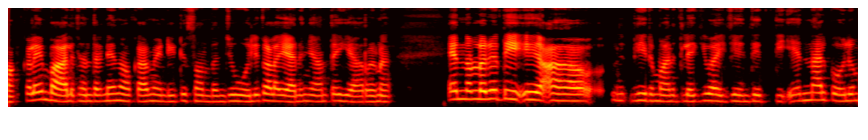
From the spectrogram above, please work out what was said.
മക്കളെയും ബാലചന്ദ്രനെയും നോക്കാൻ വേണ്ടിയിട്ട് സ്വന്തം ജോലി കളയാനും ഞാൻ തയ്യാറാണ് എന്നുള്ളൊരു തീരുമാനത്തിലേക്ക് വൈജയന്തി എത്തി. എന്നാൽ പോലും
